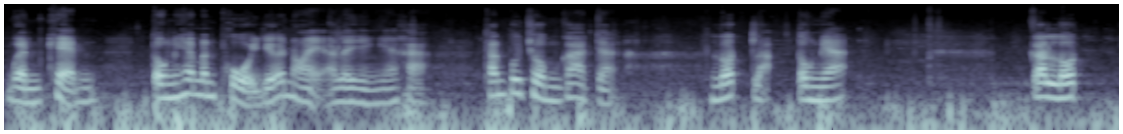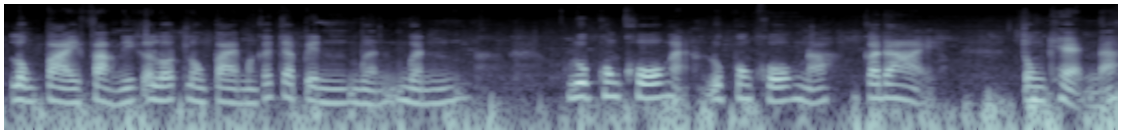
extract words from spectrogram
เหมือนแขน ตรงนี้ให้มันโผล่เยอะหน่อยอะไรอย่างเงี้ยค่ะ ท่านผู้ชมก็อาจจะลดละตรงเนี้ยก็ลดลงไปฝั่งนี้ก็ลดลงไปมันก็จะเป็นเหมือนเหมือนรูปโค้งๆอะรูปโค้งๆเนาะก็ได้ ตรงแขนนะ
